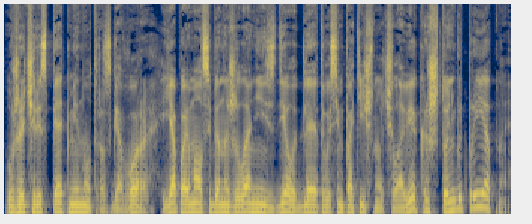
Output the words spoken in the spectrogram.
Уже через пять минут разговора я поймал себя на желании сделать для этого симпатичного человека что-нибудь приятное.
